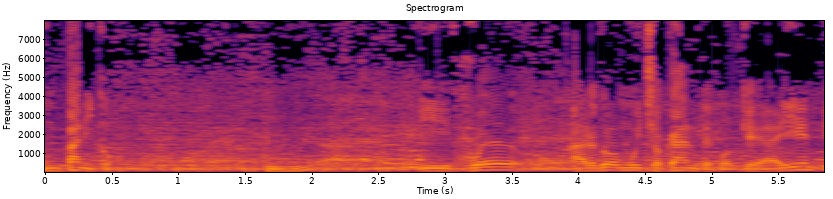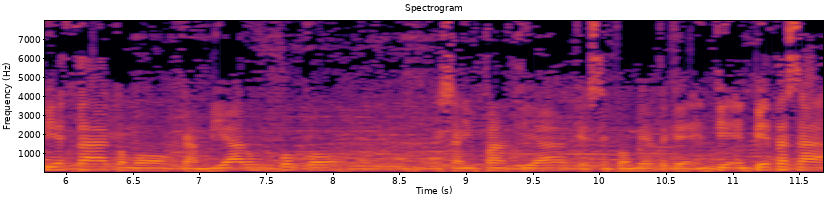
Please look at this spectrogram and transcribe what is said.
un pánico algo muy chocante porque ahí empieza como cambiar un poco esa infancia que se convierte que empiezas a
